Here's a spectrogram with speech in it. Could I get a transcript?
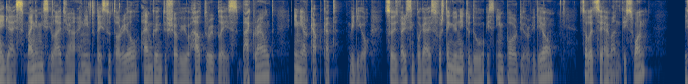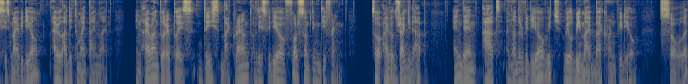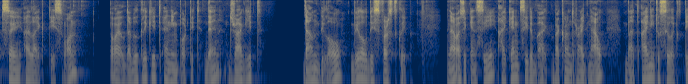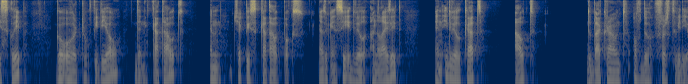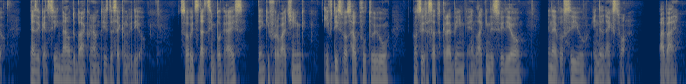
Hey guys, my name is Elijah and in today's tutorial I'm going to show you how to replace background in your CapCut video. So it's very simple guys, first thing you need to do is import your video. So let's say I want this one, this is my video, I will add it to my timeline. And I want to replace this background of this video for something different. So I will drag it up and then add another video which will be my background video. So let's say I like this one. So I'll double click it and import it. Then drag it down below, below this first clip. Now as you can see, I can't see the back background right now, but I need to select this clip, go over to video, then cutout and check this cutout box. As you can see, it will analyze it and it will cut out the background of the first video. As you can see, now the background is the second video. So it's that simple guys. Thank you for watching. If this was helpful to you, consider subscribing and liking this video and I will see you in the next one. Bye bye.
